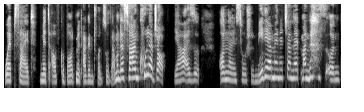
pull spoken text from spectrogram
Website mit aufgebaut mit Agenturen zusammen. Und das war ein cooler Job, ja, also Online Social Media Manager nennt man das und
